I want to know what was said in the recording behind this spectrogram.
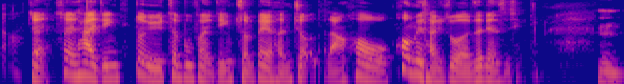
了，对，所以他已经对于这部分已经准备很久了，然后后面才去做了这件事情。嗯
